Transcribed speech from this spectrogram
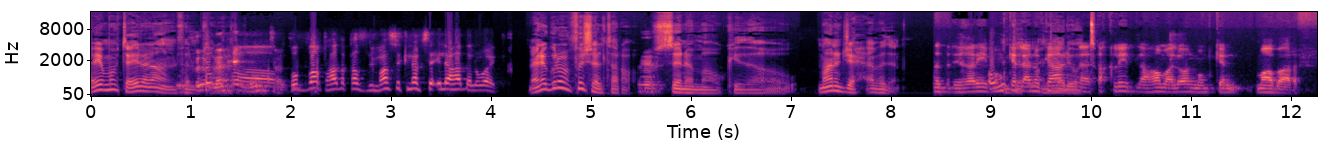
اي ممتع إلى الآن الفيلم. الفيلم للحين ممتع. بالضبط, هذا قصدي ماسك نفسه إلى هذا الوقت. يعني يقولون فشل ترى في إيه. السينما وكذا وما نجح ابدا. أدري غريب. ممكن لأنه كان هوليوود. تقليد لهوم ألون ممكن ما بعرف.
